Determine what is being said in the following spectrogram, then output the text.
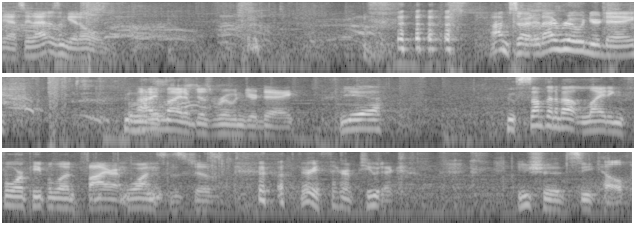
Yeah, see, that doesn't get old. I'm sorry, did I ruin your day? I might have just ruined your day. Yeah. Something about lighting four people on fire at once is just very therapeutic. You should seek help.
